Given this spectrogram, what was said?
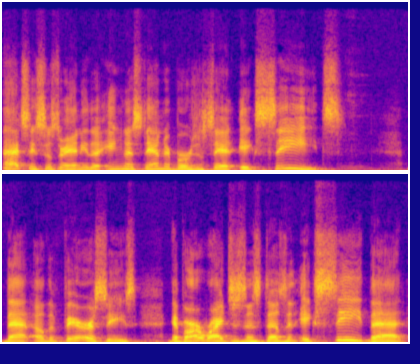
actually, Sister Annie, the English Standard Version said exceeds that of the Pharisees, if our righteousness doesn't exceed that,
